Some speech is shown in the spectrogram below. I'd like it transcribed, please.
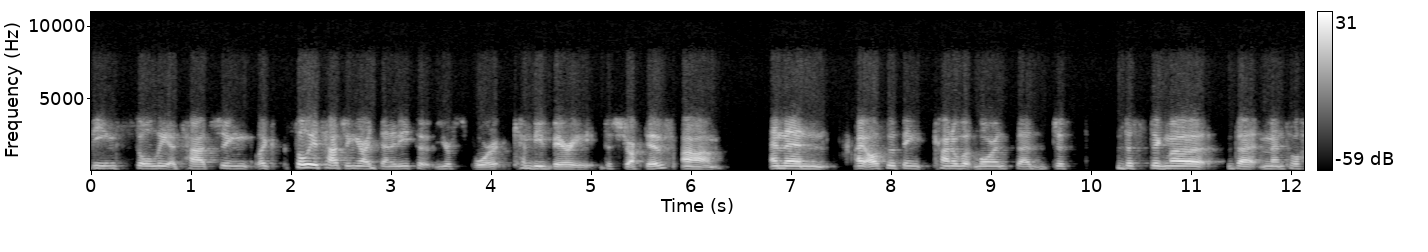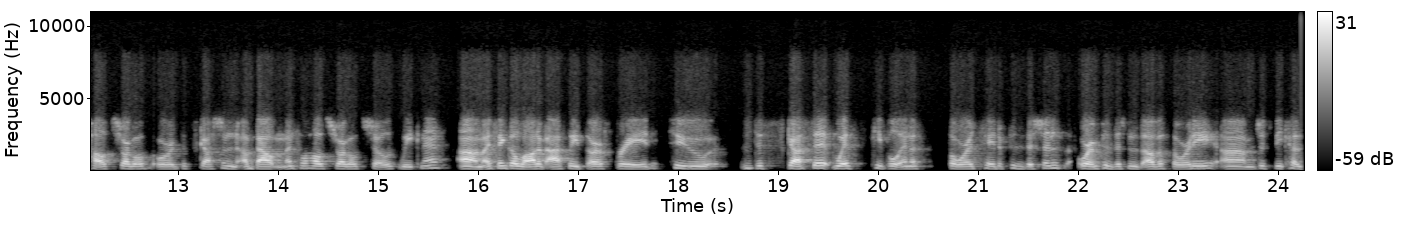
being solely attaching like solely attaching your identity to your sport can be very destructive. Um, and then i also think kind of what lauren said just the stigma that mental health struggles or discussion about mental health struggles shows weakness. Um, i think a lot of athletes are afraid to discuss it with people in a authoritative positions or in positions of authority um, just because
